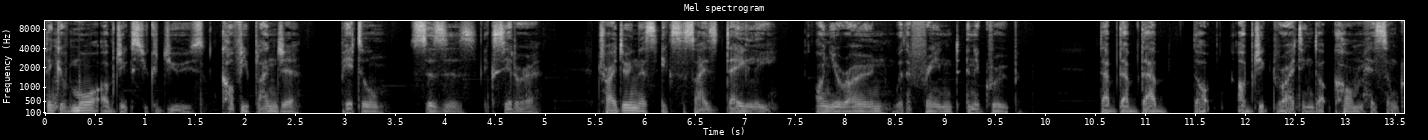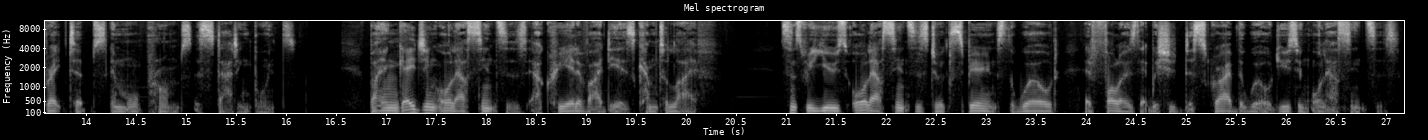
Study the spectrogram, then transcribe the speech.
Think of more objects you could use coffee plunger, petal, scissors, etc. Try doing this exercise daily on your own with a friend in a group. Www.objectwriting.com has some great tips and more prompts as starting points. By engaging all our senses, our creative ideas come to life. Since we use all our senses to experience the world, it follows that we should describe the world using all our senses.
